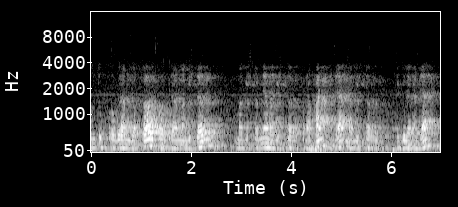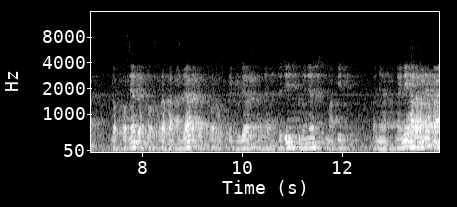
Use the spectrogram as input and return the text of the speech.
untuk program doktor, program magister, magisternya magister terapan ada, magister reguler ada, dokternya dokter terapan ada, dokter reguler ada. Jadi instrumennya semakin banyak. Nah ini harapannya apa?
